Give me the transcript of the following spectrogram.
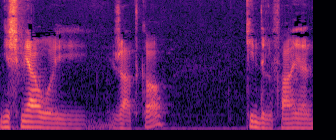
nieśmiało i rzadko. Kindle Fire.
